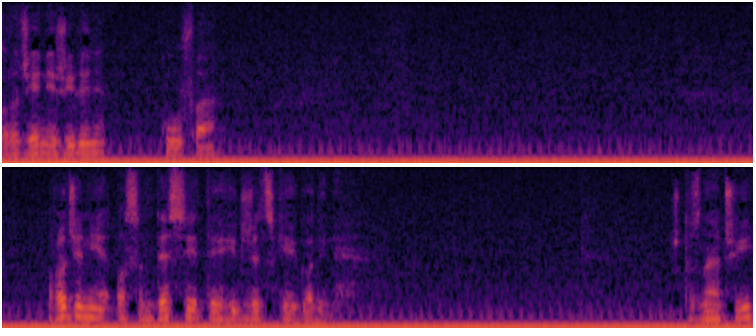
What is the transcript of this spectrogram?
rođenja i življenja Kufa. Rođen je 80. hidžetske godine. Što znači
